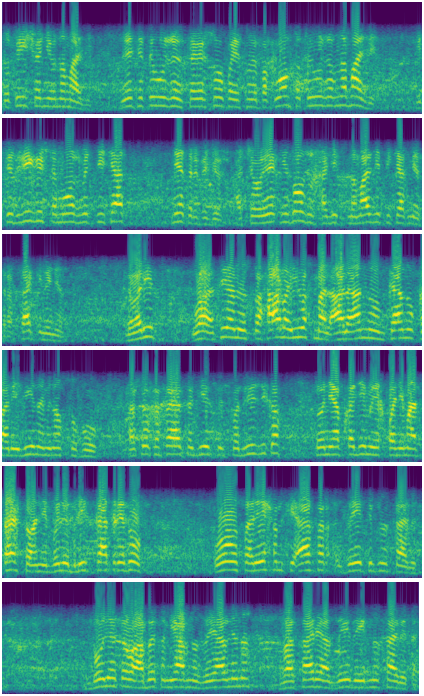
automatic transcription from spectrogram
то ты еще не в намазе. Но если ты уже совершил поясной поклон, то ты уже в намазе. И ты двигаешься, может быть, 50 метров идешь. А человек не должен ходить в намазе 50 метров, так или нет? Говорит, وفعل الصحابة يحمل على أنهم كانوا قريبين من الصفوف. А что касается действий сподвижников, то необходимо их понимать так, что они были близко от рядов. وهو صريح في أثر زيد بن ثابت более того, об этом явно заявлено в Асаре от Зейда ибн Сабита.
